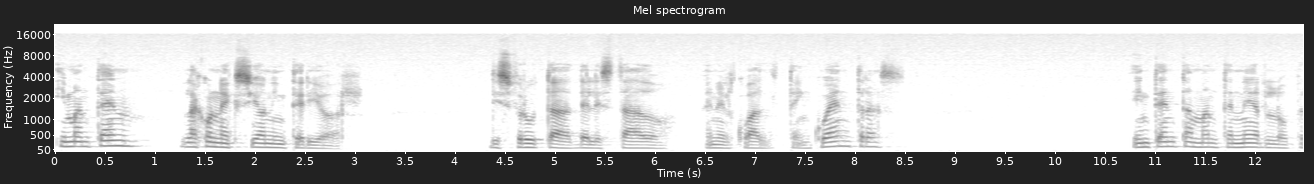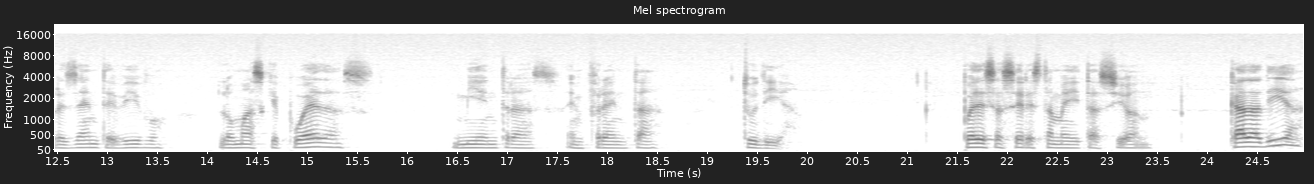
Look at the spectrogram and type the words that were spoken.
y mantén la conexión interior. Disfruta del estado en el cual te encuentras Intenta mantenerlo presente vivo lo más que puedas mientras enfrenta tu día. Puedes hacer esta meditación cada día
